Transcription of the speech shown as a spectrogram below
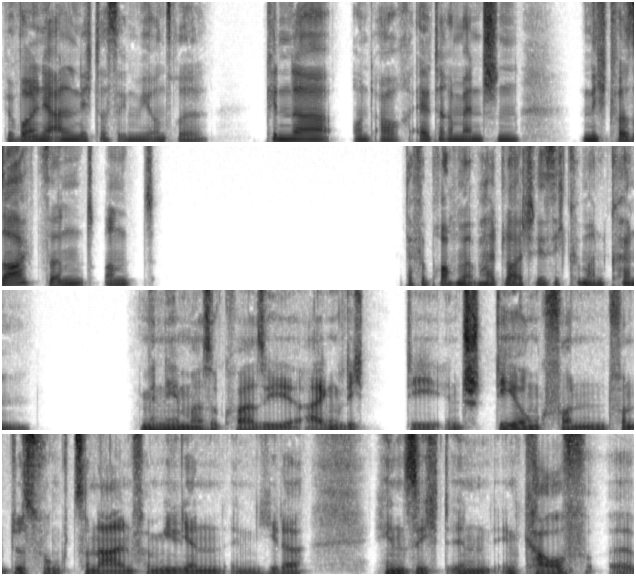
wir wollen ja alle nicht, dass irgendwie unsere Kinder und auch ältere Menschen nicht versorgt sind und dafür brauchen wir aber halt Leute, die sich kümmern können. Wir nehmen also quasi eigentlich die Entstehung von, von dysfunktionalen Familien in jeder Hinsicht in, in Kauf äh,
